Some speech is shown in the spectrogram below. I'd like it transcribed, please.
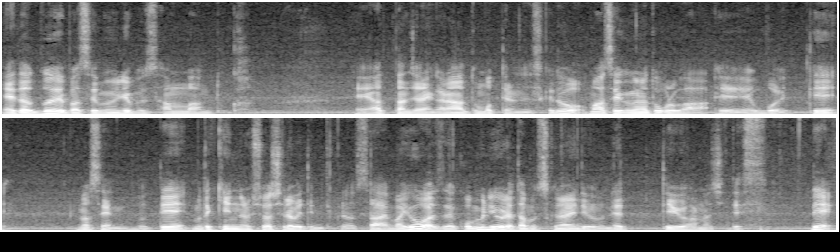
えー例えばセブンイレブン3万とか、えーあったんじゃないかなと思ってるんですけど、まあ、正確なところは、えー覚えていませんのでまた気になる人は調べてみてください、まあ、要はですねコンビニよりは多分少ないだよねっていう話です。で、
